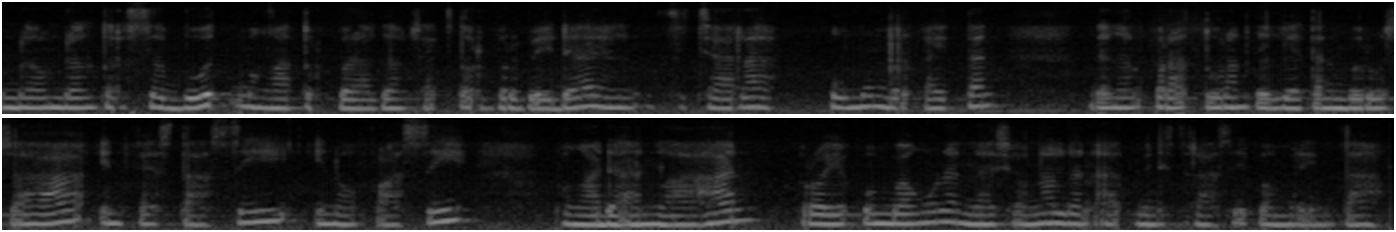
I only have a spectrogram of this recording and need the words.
Undang-undang tersebut mengatur beragam sektor berbeda yang secara umum berkaitan dengan peraturan kegiatan berusaha, investasi, inovasi, pengadaan lahan, proyek pembangunan nasional dan administrasi pemerintah.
